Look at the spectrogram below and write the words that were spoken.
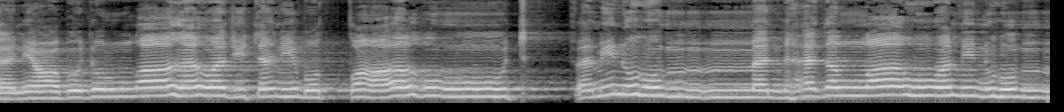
أن اعبدوا الله واجتنبوا الطاغوت. فمنهم من هدى الله ومنهم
